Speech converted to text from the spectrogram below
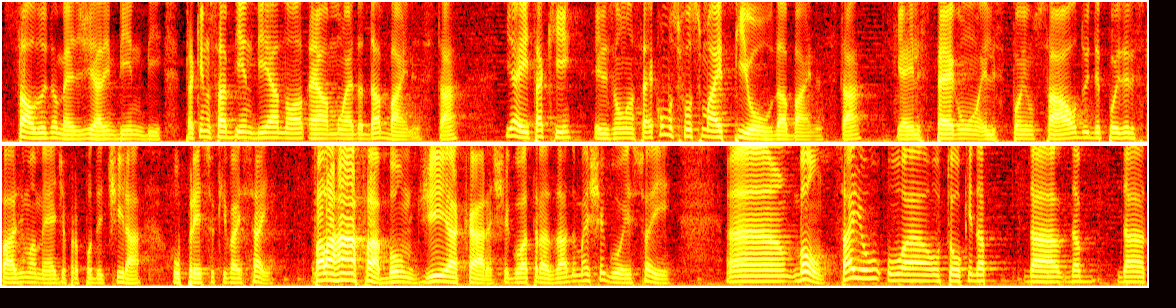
saldo da média diária em BNB. Para quem não sabe, BNB é a, é a moeda da Binance, tá? E aí tá aqui, eles vão lançar, é como se fosse uma IPO da Binance, tá? E aí eles pegam, eles põem um saldo e depois eles fazem uma média para poder tirar o preço que vai sair. Fala Rafa, bom dia, cara. Chegou atrasado, mas chegou, é isso aí. Bom, saiu o, a, o token da, da, da, da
